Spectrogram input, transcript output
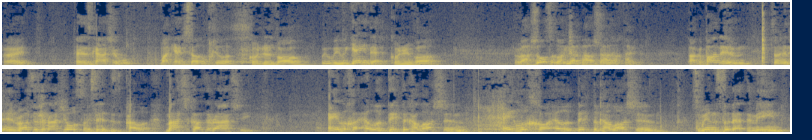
Right? Teis Kasha. Why can't you sell to the we, we, we gained that. Dvar, Ravashi also going get Baal Shanach. Back upon him, so in, in Rosh and Rashi also, he said, this is Pella. Mash Kaza Rashi. Ein lecha ela dikduk haloshin. Ein lecha ela dikduk haloshin. So we understood that to mean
